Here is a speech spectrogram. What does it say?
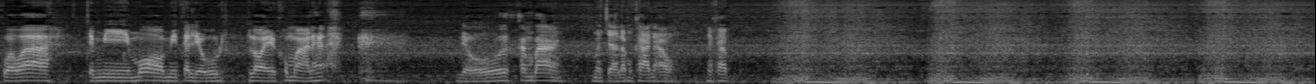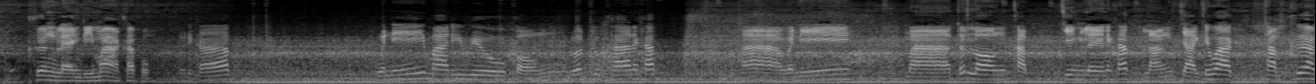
กลัวว่าจะมีหม้อมีตะเหลียวลอยเข้ามานะฮะเดี๋ยวข้างบ้านมันจะรำคาญเอานะครับเครื่องแรงดีมากครับผม สวัสดีครับ วันนี้มารีวิวของรถลูกค้านะครับ อ่า วันนี้ มาทดลองขับจริงเลยนะครับ หลังจากที่ว่าทำเครื่อง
